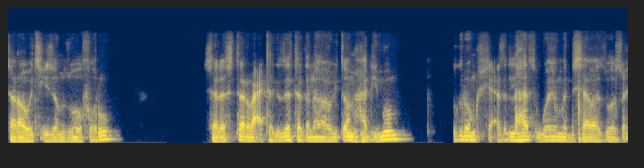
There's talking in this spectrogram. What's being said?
ሰራዊት ሒዞም ዝወፈሩ ሰለስተ ኣርባዕተ ግዜ ተገለባቢጦም ሃዲሞም እግሮም ክሻዕ ዝለሃፅ ጎዮም ኣዲስ ኣበባ ዝወፅሑ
